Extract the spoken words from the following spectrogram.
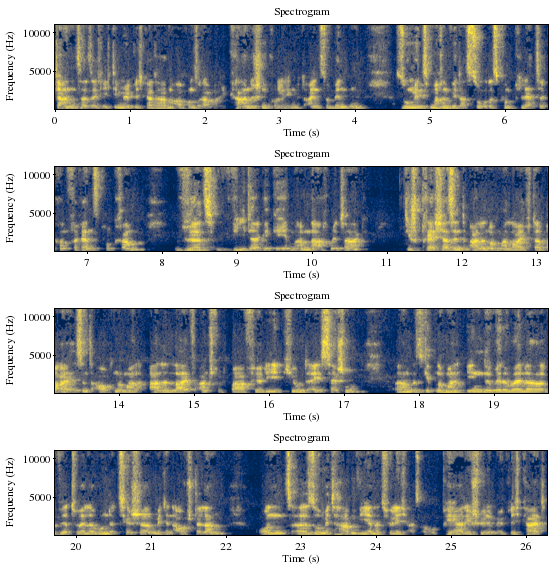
dann tatsächlich die Möglichkeit haben, auch unsere amerikanischen Kollegen mit einzubinden. Somit machen wir das so, das komplette Konferenzprogramm wird wiedergegeben am Nachmittag. Die Sprecher sind alle nochmal live dabei, sind auch nochmal alle live ansprechbar für die QA-Session. Ähm, es gibt nochmal individuelle virtuelle runde Tische mit den Ausstellern. Und äh, somit haben wir natürlich als Europäer die schöne Möglichkeit,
